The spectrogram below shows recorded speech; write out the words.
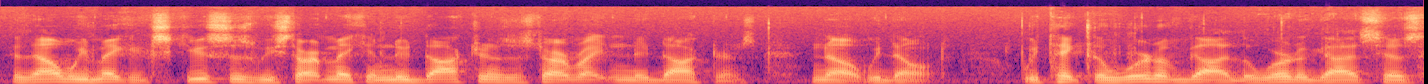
Because now we make excuses, we start making new doctrines and start writing new doctrines. No, we don't we take the Word of God. The Word of God says,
